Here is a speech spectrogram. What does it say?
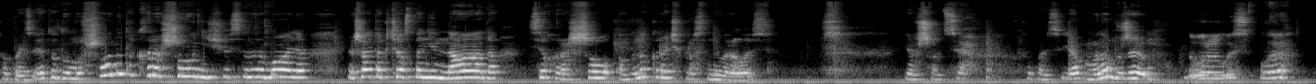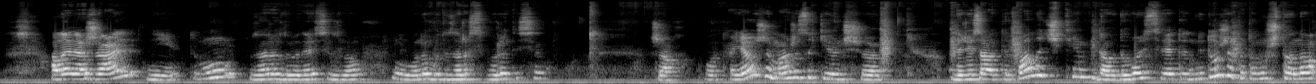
Капець. Я то думаю, що воно так хорошо, нічого, все нормально, мешать так часто не надо, все хорошо, а воно, коротше, просто не варилось. Я в шоці. Капець. Я, воно вже доварилось, але. Але, на жаль, ні. Тому зараз доведеться знов. Ну, воно буде зараз варитися. Жах. От. А я вже майже закінчую нарізати палички. Да, удовольствие це не дуже, тому що вона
